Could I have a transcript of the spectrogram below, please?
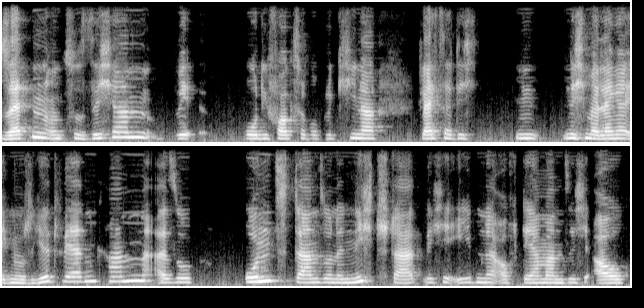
retten und zu sichern, wo die Volksrepublik China gleichzeitig nicht mehr länger ignoriert werden kann. Also und dann so eine nichtstaatliche Ebene, auf der man sich auch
